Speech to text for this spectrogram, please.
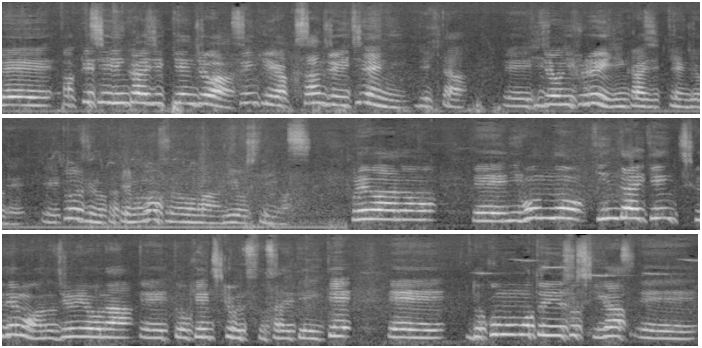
えー、厚岸臨海実験所は1931年にできた、えー、非常に古い臨海実験所で、えー、当時の建物をそのまま利用しています。これはあの、えー、日本の近代建築でもあの重要な、えーと、建築物とされていて、えー、ドコモモという組織が、え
